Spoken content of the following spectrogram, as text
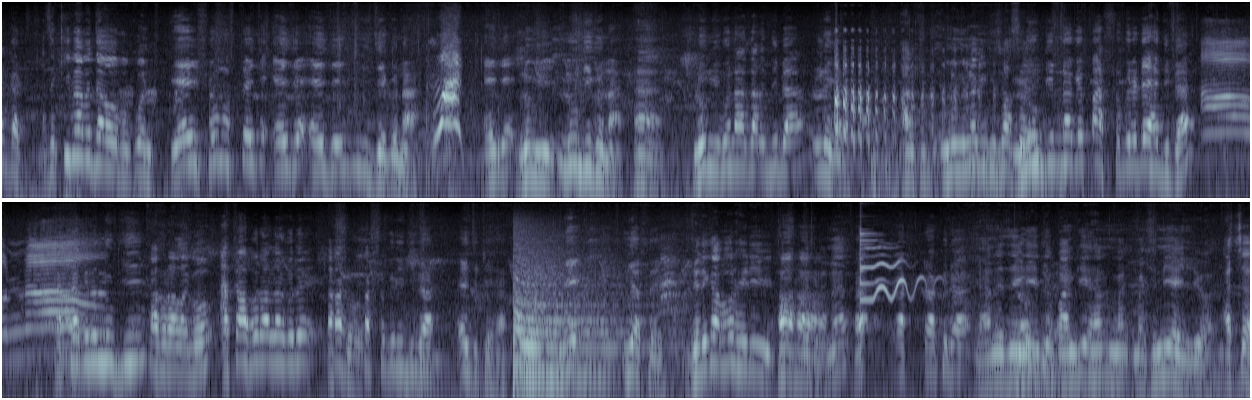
এক গাছ আচ্ছা কীভাবে কোন? এই সমস্ত এই যে এই যে এই যে ই যে গুণা। এই যে লুঙ্গি লুঙ্গি গুণা। হ্যাঁ। লুঙ্গি গুণা যারা দিবা লেগে। আর লুঙ্গি নাকি কিছু আছে? লুঙ্গির লগে পাঁচশো করে দেখা দিবা! একটা করে লুঙ্গি কাপড় লাগো আর কাপড় আলা করে পাঁচশো। পাঁচশো করে দিবা এই যে টেহা। ই যেটি কাপড় হেডি হ্যাঁ হ্যাঁ হ্যাঁ, একটা করে এখানে যে এই তো বাঙ্গি এখানে মাছি নিয়ে আইলি। আচ্ছা।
